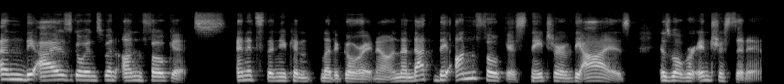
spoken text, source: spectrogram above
and the eyes go into an unfocus and it's then you can let it go right now. And then that the unfocused nature of the eyes is what we're interested in.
